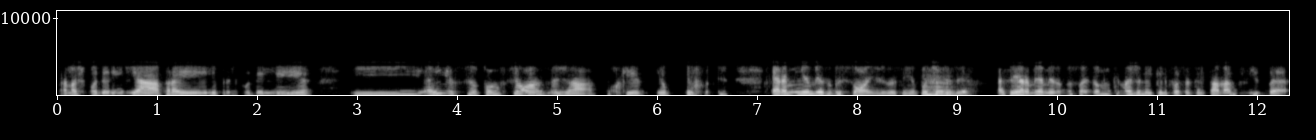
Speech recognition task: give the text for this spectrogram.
para elas poderem enviar para ele, para ele poder ler. E é isso, eu estou ansiosa já, porque eu, eu, era a minha mesa dos sonhos, assim, eu posso dizer. Assim, era a minha mesa dos sonhos. Eu nunca imaginei que ele fosse aceitar na vida.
